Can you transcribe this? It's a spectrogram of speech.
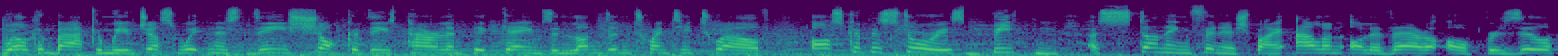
Welcome back, and we've just witnessed the shock of these Paralympic Games in London 2012. Oscar Pistorius beaten, a stunning finish by Alan Oliveira of Brazil,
